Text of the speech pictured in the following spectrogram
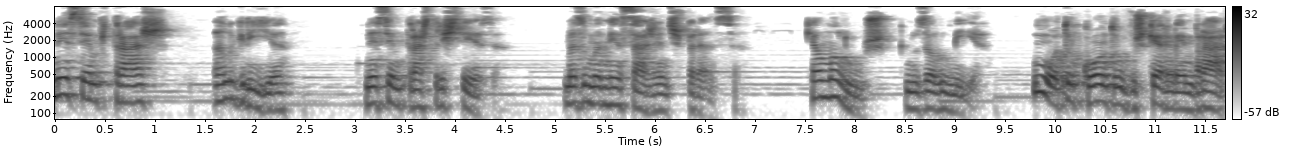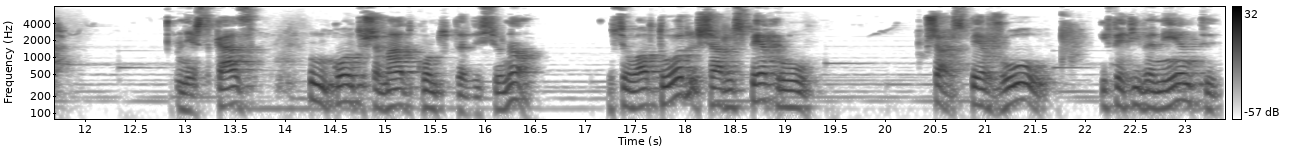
nem sempre traz alegria, nem sempre traz tristeza, mas uma mensagem de esperança, que é uma luz que nos alumia. Um outro conto vos quero lembrar, neste caso, um conto chamado Conto Tradicional. O seu autor, Charles Perrault. Charles Perrault efetivamente,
